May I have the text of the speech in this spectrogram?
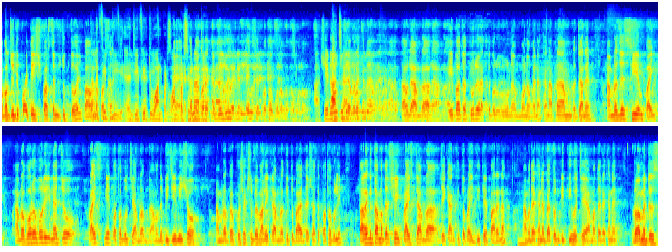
আবার যদি পঁয়ত্রিশ পার্সেন্ট যুক্ত হয় বাউন্ন পার্সেন্ট জি ফিফটি ওয়ান পার্সেন্ট এখানে আবার একটা ভ্যালু ট্যাক্সের কথা বলা হচ্ছে। সেটাও যদি আবার এখানে হয়, তাহলে আমরা এই বাজার ধরে রাখতে পারব মনে মনে হয় না। কারণ আপনারা জানেন আমরা যে সিএম পাই আমরা বরাবরই ন্যায্য প্রাইস নিয়ে কথা বলছি। আমরা আমাদের বিজিএমই সহ আমরা পোশাক শিল্পের মালিকরা আমরা কিন্তু বায়ারদের সাথে কথা বলি। তারা কিন্তু আমাদের সেই প্রাইসটা আমরা যে কাঙ্ক্ষিত প্রাইস দিতে পারে না। আমাদের এখানে বেতন বৃদ্ধি হয়েছে আমাদের এখানে র মেটেরিয়ালস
